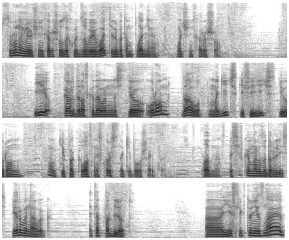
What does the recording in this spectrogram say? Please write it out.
с рунами очень хорошо заходит завоеватель в этом плане. Очень хорошо. И каждый раз, когда вы наносите урон, да, вот магический, физический урон, ну, типа классная скорость атаки повышается. Ладно, с пассивкой мы разобрались. Первый навык. Это подлет. А, если кто не знает,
